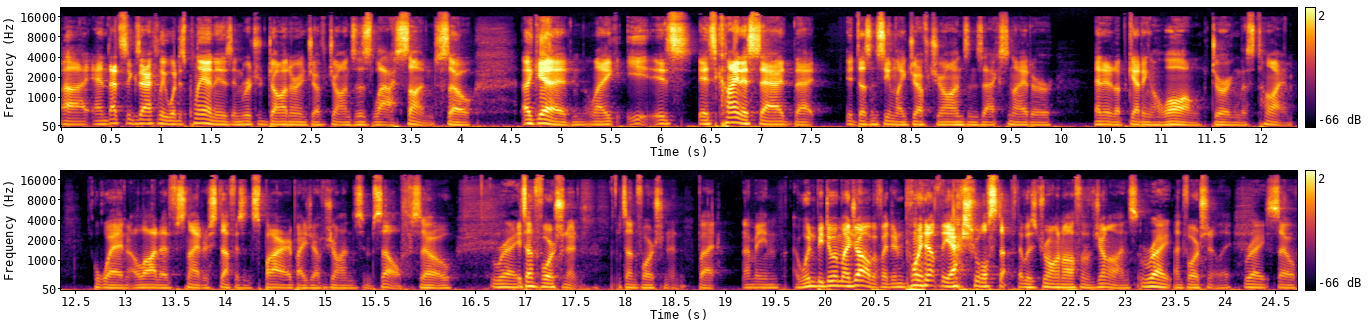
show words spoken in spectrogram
Uh, and that's exactly what his plan is in Richard Donner and Geoff Johns' Last Son. So, again, like it's it's kind of sad that it doesn't seem like Geoff Johns and Zack Snyder ended up getting along during this time, when a lot of Snyder's stuff is inspired by Geoff Johns himself. So Right. it's unfortunate. It's unfortunate, but I mean, I wouldn't be doing my job if I didn't point out the actual stuff that was drawn off of Johns right. unfortunately. Right. So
